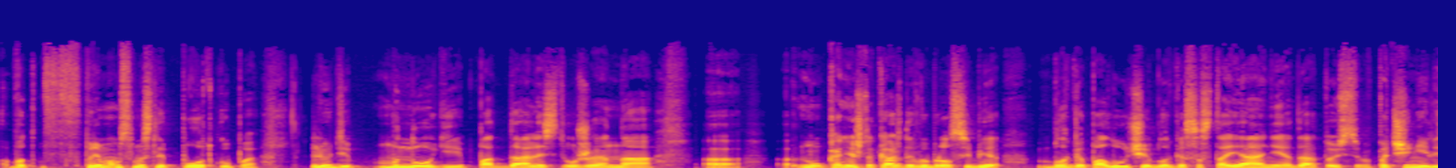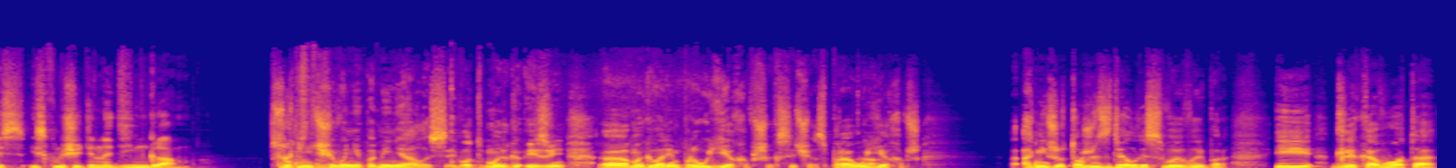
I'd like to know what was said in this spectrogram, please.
вот в прямом смысле подкупа. Люди, многие поддались уже на а, ну, конечно, каждый выбрал себе благополучие, благосостояние, да, то есть подчинились исключительно деньгам. Так ничего не поменялось. Вот мы, извини, э, мы говорим про уехавших сейчас, про да. уехавших. Они же тоже сделали свой выбор. И для кого-то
